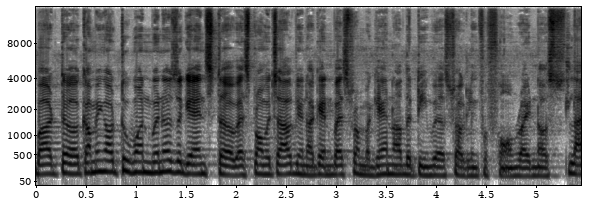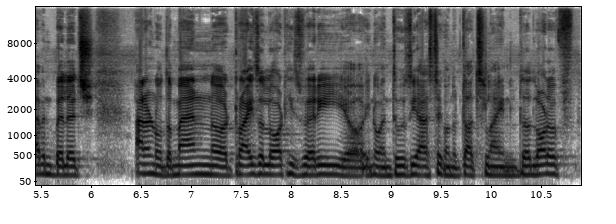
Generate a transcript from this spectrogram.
But uh, coming out to one winners against uh, West Bromwich Albion. Again, West Brom again another team we are struggling for form right now. Slaven Bilic, I don't know. The man uh, tries a lot. He's very uh, you know enthusiastic on the touchline. A lot of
